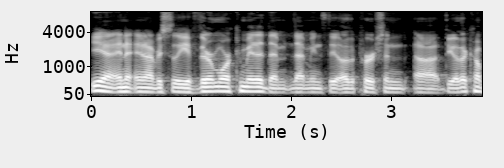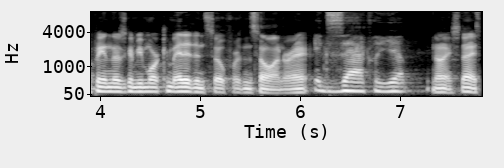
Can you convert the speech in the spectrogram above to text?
Yeah, and, and obviously, if they're more committed, then that means the other person, uh, the other company, and there's going to be more committed, and so forth and so on, right? Exactly. Yep. Nice, nice.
